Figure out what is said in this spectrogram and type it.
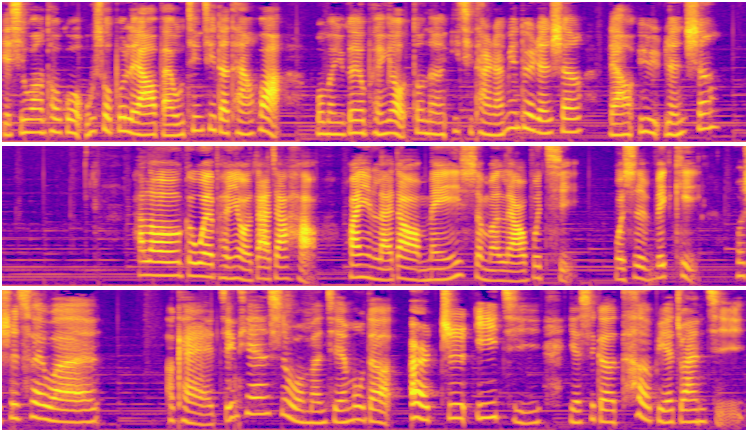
也希望透过无所不聊、百无禁忌的谈话，我们与各位朋友都能一起坦然面对人生，疗愈人生。Hello，各位朋友，大家好，欢迎来到没什么了不起，我是 Vicky，我是翠文。OK，今天是我们节目的二之一集，也是个特别专辑。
